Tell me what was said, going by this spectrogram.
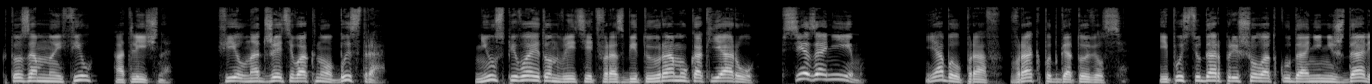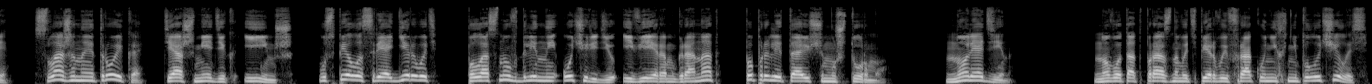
Кто за мной, Фил? Отлично. Фил, на джете в окно, быстро! Не успевает он влететь в разбитую раму, как я ору. Все за ним! Я был прав, враг подготовился. И пусть удар пришел откуда они не ждали, слаженная тройка, тяж, медик и инш, успела среагировать, полоснув длинной очередью и веером гранат по пролетающему штурму. 0-1. Но вот отпраздновать первый фраг у них не получилось.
